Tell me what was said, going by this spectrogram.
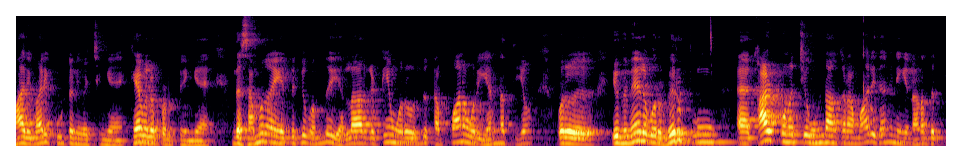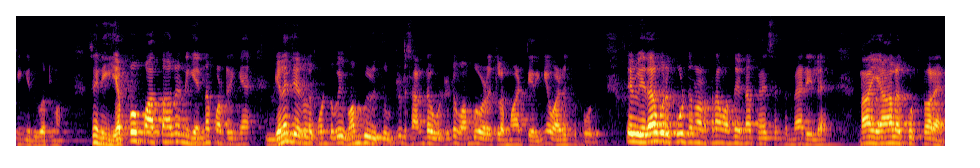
மாறி மாறி கூட்டணி வச்சிங்க கேவலப்படுத்துறீங்க. இந்த சமுதாயத்துக்கு வந்து எல்லார்கிட்டேயும் ஒரு வந்து தப்பான ஒரு எண்ணத்தையும் ஒரு இது மேலே ஒரு வெறுப்பும் அஹ், காழ்ப்புணர்ச்சியும் உண்டாக்குற மாதிரி தானே நீங்கள் நடந்திருக்கீங்க இது வரலாம். சரி நீங்கள் எப்போ பார்த்தாலும் நீங்கள் என்ன பண்ணுறீங்க இளைஞர்களை கொண்டு போய் வம்பு இழுத்து விட்டுட்டு சண்டை விட்டுட்டு வம்பு வழக்கில் மாட்டிறீங்க வழக்கு போகுது. சரி ஏதாவது ஒரு கூட்டம் நடத்தினா வந்து என்ன பேசுறது மேடையில்? நான் யாரை கூட்டிட்டு வரேன்.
